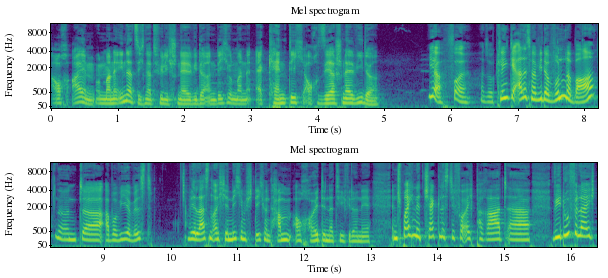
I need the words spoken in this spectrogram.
auch ein. Und man erinnert sich natürlich schnell wieder an dich und man erkennt dich auch sehr schnell wieder. Ja, voll. Also klingt ja alles mal wieder wunderbar. Und äh, aber wie ihr wisst, wir lassen euch hier nicht im Stich und haben auch heute natürlich wieder eine entsprechende Checkliste für euch parat, äh, wie du vielleicht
